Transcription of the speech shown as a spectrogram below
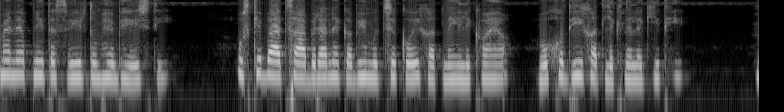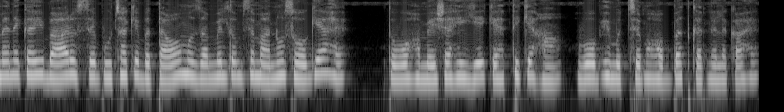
मैंने अपनी तस्वीर तुम्हें भेज दी। उसके बाद साबिरा ने कभी मुझसे कोई ख़त नहीं लिखवाया। वो खुद ही ख़त लिखने लगी थी। मैंने कई बार उससे पूछा कि बताओ, मुजम्मिल तुमसे मानूस हो गया है? तो वो हमेशा ही ये कहती कि हाँ वो भी मुझसे मोहब्बत करने लगा है।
